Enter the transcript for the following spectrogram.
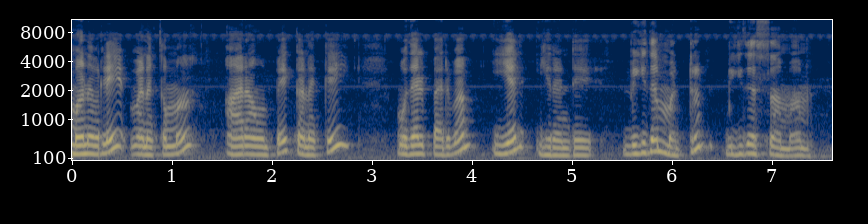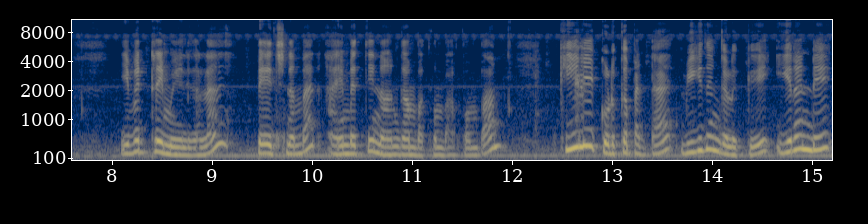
மாணவர்களே வணக்கம்மா. ஆறாம் வகுப்பு கணக்கு முதல் பருவம் இயல் இரண்டு. விகிதம் மற்றும் விகித சமம் இவற்றை மேல்களை பேஜ் நம்பர் ஐம்பத்தி நான்காம் பக்கம் பார்ப்போம்பா. கீழே கொடுக்கப்பட்ட விகிதங்களுக்கு இரண்டு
